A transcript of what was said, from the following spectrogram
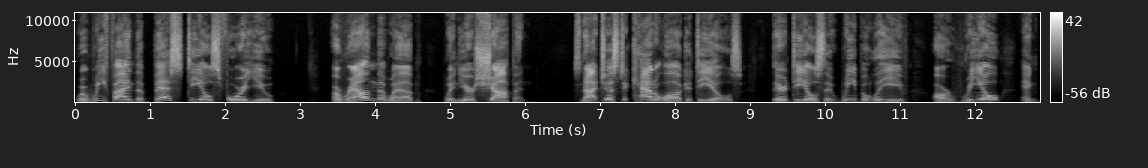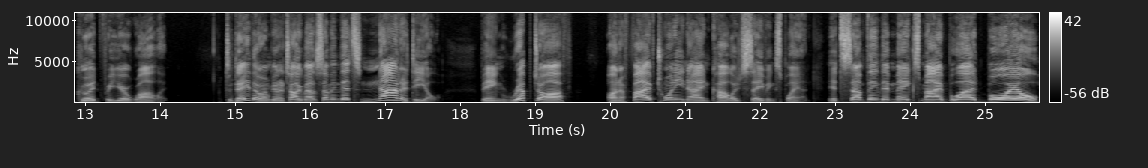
where we find the best deals for you around the web when you're shopping. It's not just a catalog of deals, they're deals that we believe are real and good for your wallet. Today, though, I'm going to talk about something that's not a deal being ripped off on a 529 college savings plan. It's something that makes my blood boil.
